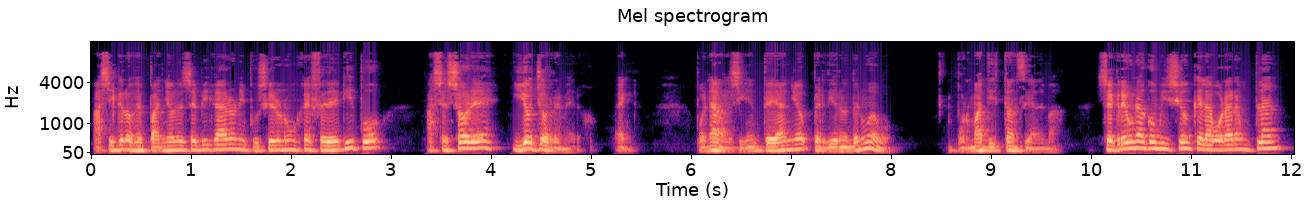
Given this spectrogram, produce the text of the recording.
así que los españoles se picaron y pusieron un jefe de equipo, asesores y ocho remeros. Venga. Pues nada, el siguiente año perdieron de nuevo, por más distancia además. Se creó una comisión que elaborara un plan,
